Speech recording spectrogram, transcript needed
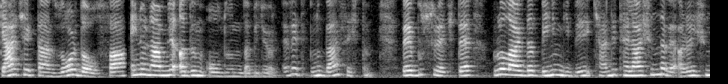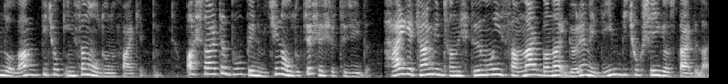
gerçekten zor da olsa en önemli adım olduğunu da biliyorum. Evet bunu ben seçtim. Ve bu süreçte buralarda benim gibi kendi telaşında ve arayışında olan birçok insan olduğunu fark ettim. Başlarda bu benim için oldukça şaşırtıcıydı. Her geçen gün tanıştığım o insanlar bana göremediğim birçok şeyi gösterdiler.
